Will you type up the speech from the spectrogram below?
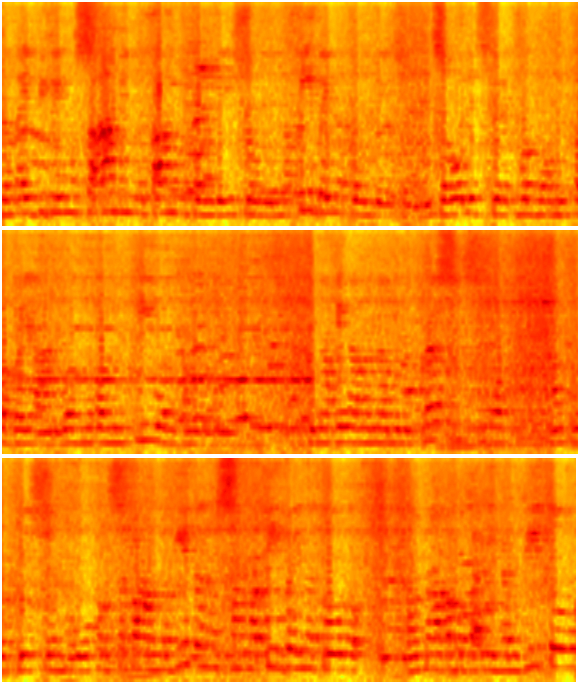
na maibigay mo sa amin yung tamang foundation, yung matibay na foundation. So Holy Spirit, huwag mo kaming pabayaan, huwag mo kaming iwan, Panginoon. Kinakailangan namin ng presence mo, ang provision mo upang sa pamamagitan ng isang matibay na turo, ang mga kababaihan dito,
